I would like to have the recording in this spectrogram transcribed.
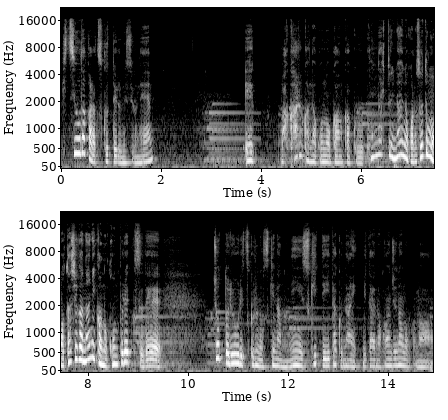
必要だから作ってるんですよね。えわかるかなこの感覚。こんな人いないのかな？それとも私が何かのコンプレックスでちょっと料理作るの好きなのに好きって言いたくないみたいな感じなのかな？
